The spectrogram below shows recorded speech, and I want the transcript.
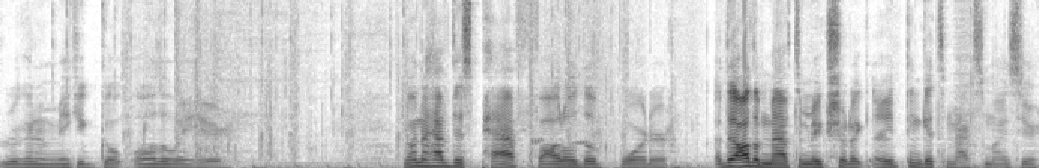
We're gonna make it go all the way here. You wanna have this path follow the border. I did all the math to make sure like everything gets maximized here.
